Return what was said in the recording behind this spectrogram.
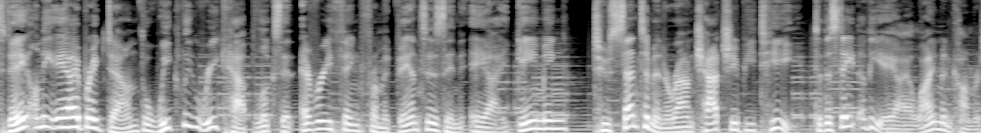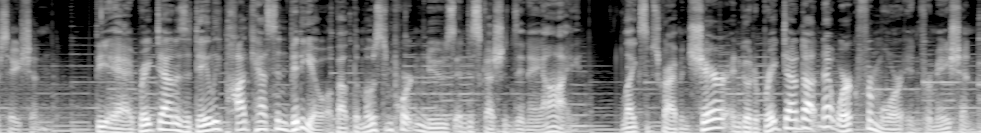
Today on the AI Breakdown, the weekly recap looks at everything from advances in AI gaming to sentiment around ChatGPT to the state of the AI alignment conversation. The AI Breakdown is a daily podcast and video about the most important news and discussions in AI. Like, subscribe, and share, and go to breakdown.network for more information.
